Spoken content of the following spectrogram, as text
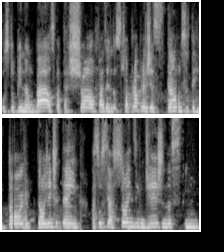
os Tupinambá, os Pataxó, fazendo sua própria gestão no seu território. Então, a gente tem associações indígenas em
